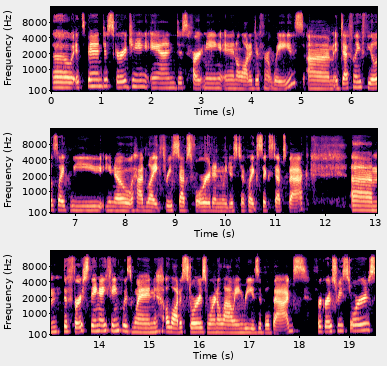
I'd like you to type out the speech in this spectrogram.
Oh, it's been discouraging and disheartening in a lot of different ways. Um, it definitely feels like we, you know, had like three steps forward and we just took like six steps back. Um, the first thing I think was when a lot of stores weren't allowing reusable bags for grocery stores.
